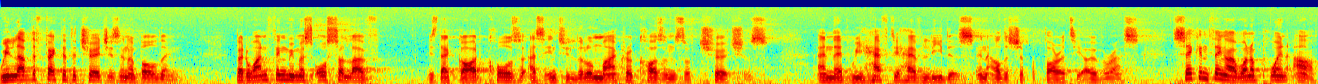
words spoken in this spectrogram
We love the fact that the church is in a building. But one thing we must also love is that God calls us into little microcosms of churches and that we have to have leaders and eldership authority over us. Second thing I want to point out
